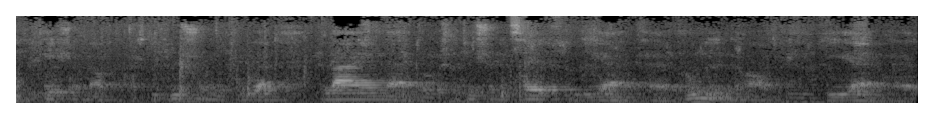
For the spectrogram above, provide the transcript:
application of the Constitution to uh, line uh, the Constitution itself to the uh, uh ruling of the uh, uh,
